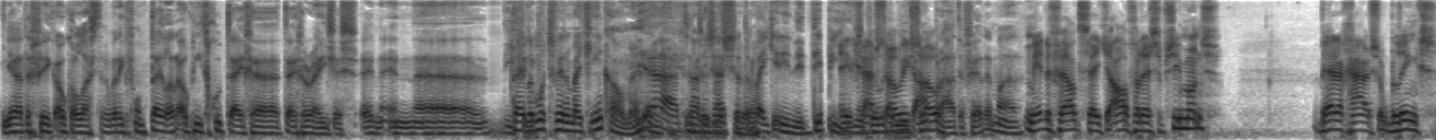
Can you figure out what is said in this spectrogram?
Ja, dat vind ik ook al lastig. Want ik vond Taylor ook niet goed tegen, tegen Rangers. En, en, eh, die Taylor ik- moet weer een beetje inkomen, hè? Ja, dus hij een beetje in de dippie. Ik niet sowieso- aanpraten verder. Maar Middenveld zet je Alvarez op Simons. Berghuis op links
